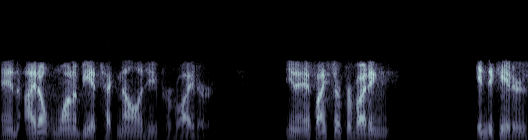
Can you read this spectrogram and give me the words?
And I don't want to be a technology provider. You know, if I start providing indicators,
